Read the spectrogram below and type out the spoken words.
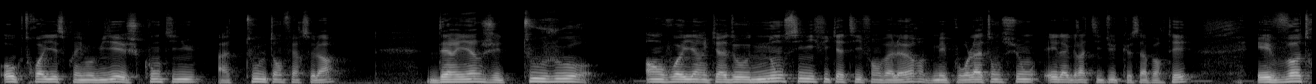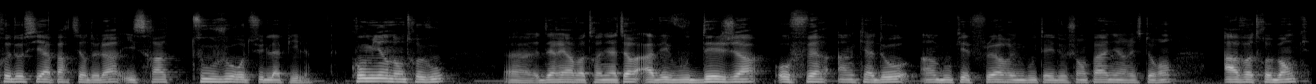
octroyé ce prêt immobilier, et je continue à tout le temps faire cela, derrière j'ai toujours envoyé un cadeau non significatif en valeur, mais pour l'attention et la gratitude que ça apportait. Et votre dossier à partir de là, il sera toujours au-dessus de la pile. Combien d'entre vous euh, derrière votre ordinateur, avez-vous déjà offert un cadeau, un bouquet de fleurs, une bouteille de champagne, un restaurant à votre banque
